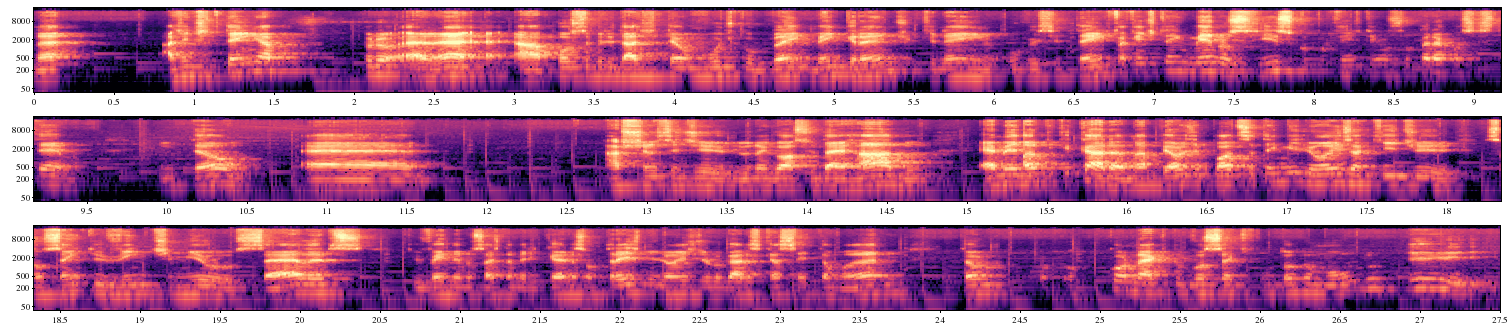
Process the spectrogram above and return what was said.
né? A gente tem a é, é, a possibilidade de ter um múltiplo bem, bem grande, que nem o VC tem, só que a gente tem menos risco porque a gente tem um super ecossistema. Então, é, a chance de, do negócio dar errado é menor porque, cara, na pior hipóteses, você tem milhões aqui de. São 120 mil sellers que vendem no site da Americana, são 3 milhões de lugares que aceitam ANI. Então, eu conecto você aqui com todo mundo e,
